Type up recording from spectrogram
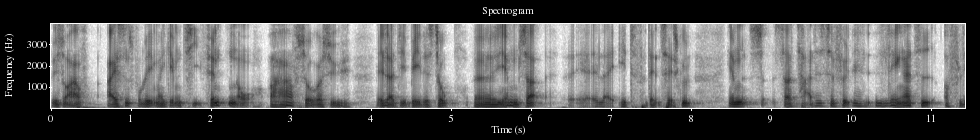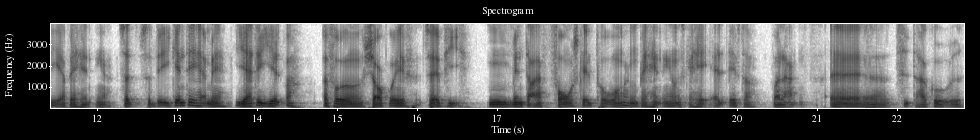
Hvis du har haft rejsningsproblemer igennem 10-15 år og har haft sukkersyge eller diabetes 2, øh, jamen så, eller et for den sags skyld, jamen så, så tager det selvfølgelig længere tid og flere behandlinger. Så, så det er igen det her med, ja, det hjælper at få shockwave-terapi, men der er forskel på, hvor mange behandlinger man skal have, alt efter hvor lang øh, tid der har gået.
